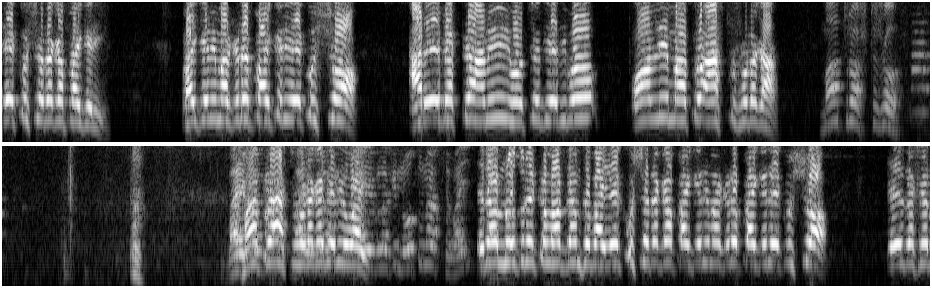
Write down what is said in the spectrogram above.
একুশশো টাকা পাইকারি। পাইকারি মার্কেটে পাইকারি একুশশো। আর এই ব্যাগটা আমি হচ্ছে দিয়ে দিব অনলি মাত্র আটশোশো টাকা। মাত্র 800 ভাই মাত্র 800 টাকা দিয়ে দিও ভাই। এগুলো কি নতুন আসছে ভাই? এটা নতুন একটা লট নামছে ভাই একুশশো টাকা পাইকারি মার্কেটে পাইকারি একুশশো। এই দেখেন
